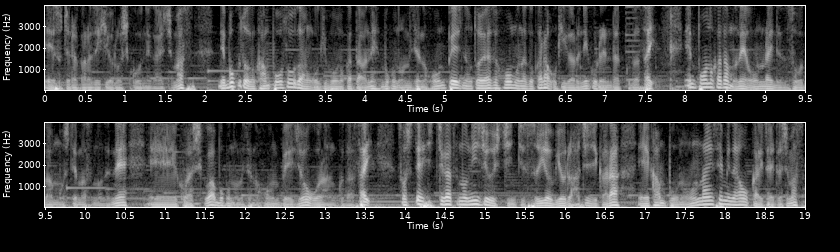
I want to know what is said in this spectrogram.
えー、そちらからぜひよろしくお願いします。で、僕との漢方相談をご希望の方はね、僕のお店のホームページのお問い合わせフォームなどからお気軽にご連絡ください。遠方の方もね、オンラインでの相談もしてますのでね、えー、詳しくは僕のお店のホームページをご覧ください。そして7月の27日水曜日夜8時から、えー、漢方のオンラインセミナーを開催いたします。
